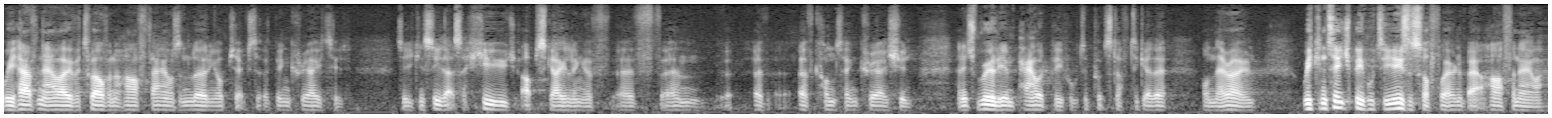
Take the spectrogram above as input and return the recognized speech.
we have now over 12,500 learning objects that have been created. So you can see that's a huge upscaling of, of, um, of, of content creation. And it's really empowered people to put stuff together on their own. We can teach people to use the software in about half an hour.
